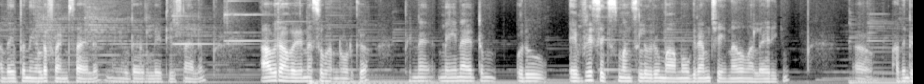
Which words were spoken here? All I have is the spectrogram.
അതായത് ഇപ്പോൾ നിങ്ങളുടെ ഫ്രണ്ട്സ് ആയാലും നിങ്ങളുടെ റിലേറ്റീവ്സ് ആയാലും ആ ഒരു അവയർനെസ് പറഞ്ഞു കൊടുക്കുക. പിന്നെ മെയിനായിട്ടും ഒരു എവറി സിക്സ് മന്ത്സിൽ ഒരു മാമോഗ്രാം ചെയ്യുന്നത് നല്ലതായിരിക്കും. അതിന്റെ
